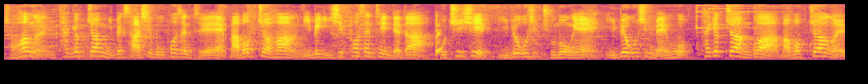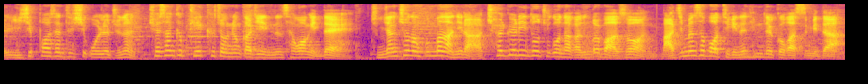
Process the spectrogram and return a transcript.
저항은 타격 저항 245%에 마법 저항 220%인데다 고치 10, 250 주몽에 250 맹호, 타격 저항과 마법 저항을 20%씩 올려주는 최상급 케이크 정령까지 있는 상황인데 증장천왕뿐만 아니라 철괴리도 죽어나가는 걸 봐선 맞으면 서 버티기는 힘들 것 같습니다.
